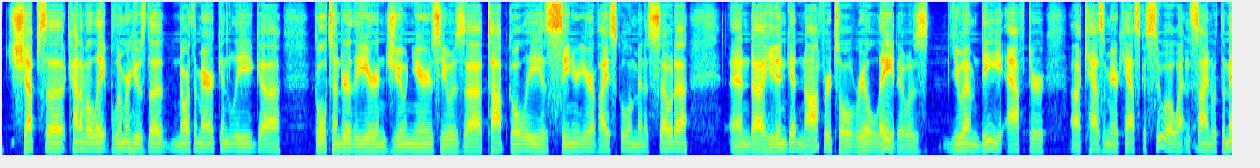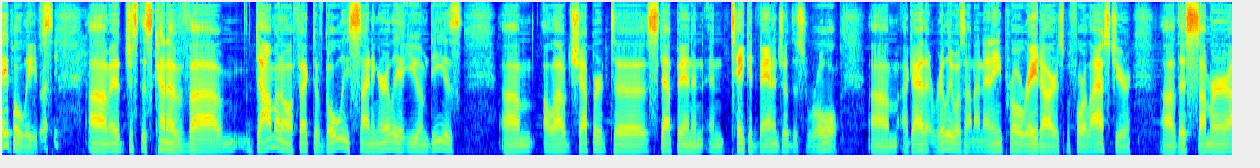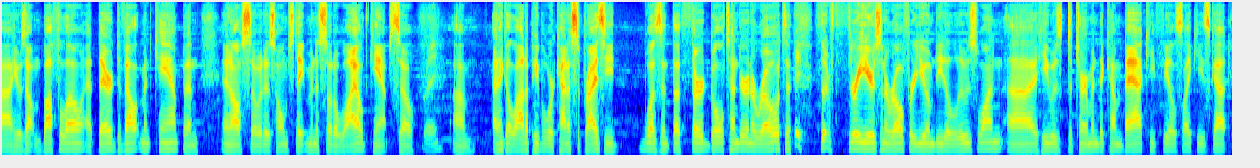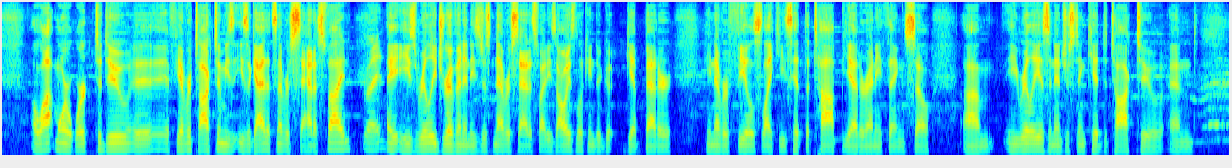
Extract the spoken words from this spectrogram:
Shep's a, kind of a late bloomer. He was the North American League uh, goaltender of the year in juniors. He was uh, top goalie his senior year of high school in Minnesota, and uh, he didn't get an offer till real late. It was UMD after uh, Kasimir Kaskisuo went and signed with the Maple Leafs. Right. Um, it, just this kind of um, domino effect of goalies signing early at UMD has um, allowed Shepard to step in and, and, take advantage of this role. Um, a guy that really wasn't on any pro radars before last year. Uh, this summer, uh, he was out in Buffalo at their development camp and, and also at his home state Minnesota Wild camp. So right. Um, I think a lot of people were kind of surprised he wasn't the third goaltender in a row to th- three years in a row for UMD to lose one. Uh, he was determined to come back. He feels like he's got a lot more work to do. If you ever talk to him, he's, he's a guy that's never satisfied. Right. He's really driven and he's just never satisfied. He's always looking to get better. He never feels like he's hit the top yet or anything. So um, he really is an interesting kid to talk to. And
